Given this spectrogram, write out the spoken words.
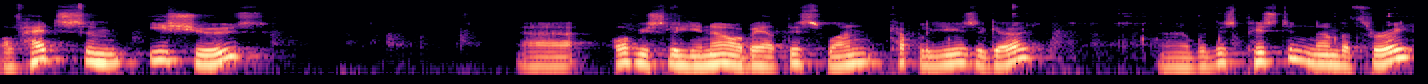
I've had some issues uh, obviously you know about this one a couple of years ago uh, with this piston, number three,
